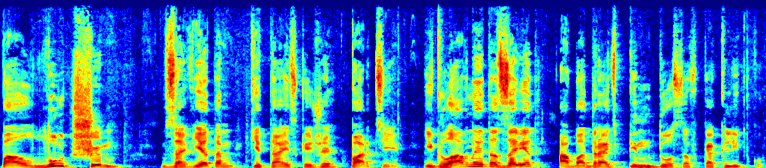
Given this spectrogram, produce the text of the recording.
по лучшим заветам китайской же партии. И главный этот завет ободрать пиндосов как липку.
